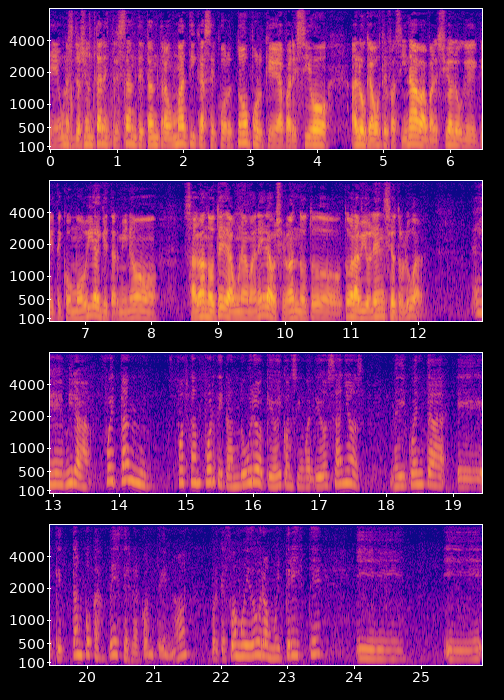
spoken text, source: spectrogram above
eh, una situación tan estresante, tan traumática se cortó porque apareció algo que a vos te fascinaba, apareció algo que, que te conmovía y que terminó salvándote de alguna manera o llevando todo, toda la violencia a otro lugar? Eh, mira, fue tan, fue tan fuerte y tan duro que hoy con 52 años me di cuenta eh, que tan pocas veces la conté, ¿no? Porque fue muy duro, muy triste y, y,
